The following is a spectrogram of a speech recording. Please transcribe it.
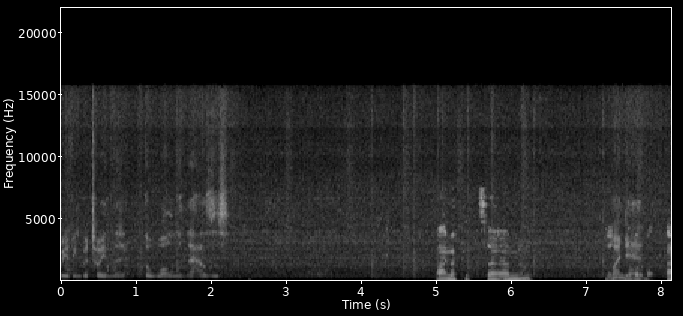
weaving between the, the wall and the houses. I'm a bit um. Mind your I, head. I,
